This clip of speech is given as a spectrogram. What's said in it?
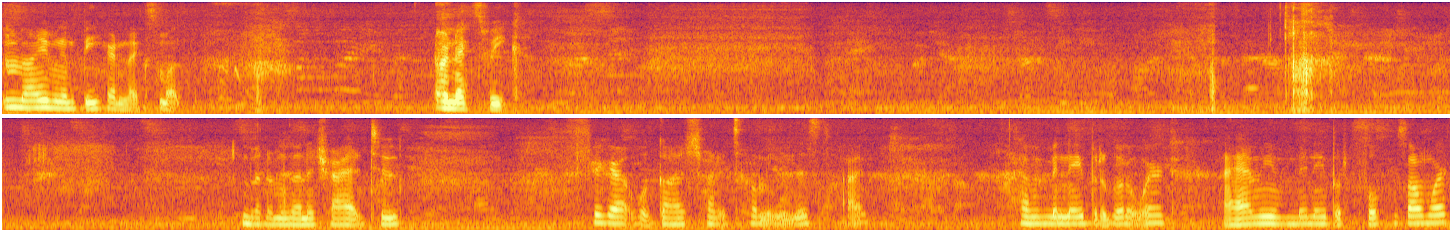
not even gonna be here next month or next week. But I'm gonna try to figure out what God's trying to tell me in this time. I haven't been able to go to work. I haven't even been able to focus on work.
